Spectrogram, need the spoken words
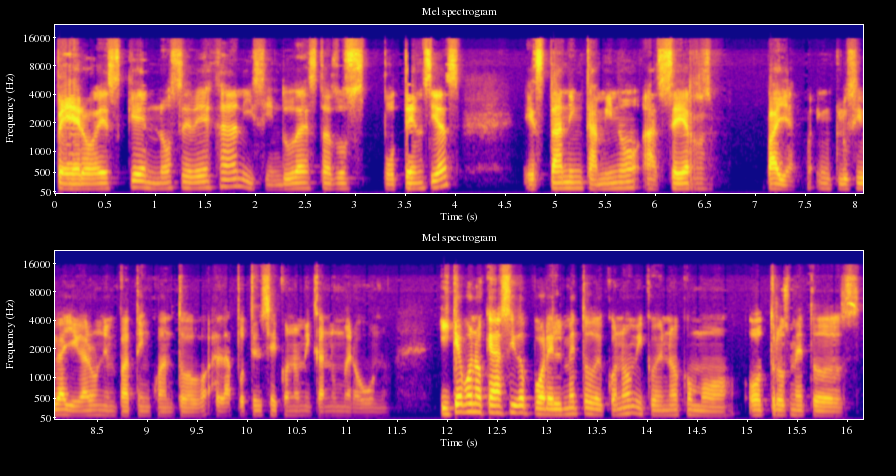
pero es que no se dejan y sin duda estas dos potencias están en camino a ser, vaya, inclusive a llegar a un empate en cuanto a la potencia económica número uno. Y qué bueno que ha sido por el método económico y no como otros métodos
